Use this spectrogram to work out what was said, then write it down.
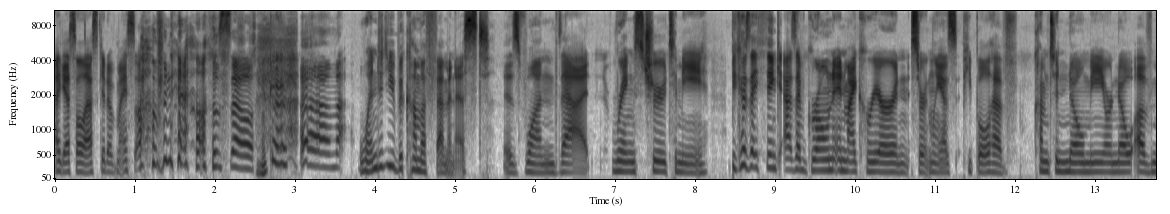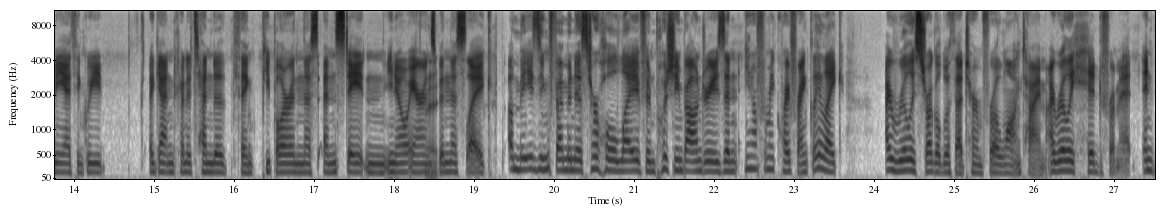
I guess I'll ask it of myself now. so, okay. Um, when did you become a feminist? Is one that rings true to me because I think as I've grown in my career, and certainly as people have come to know me or know of me, I think we again kind of tend to think people are in this end state and you know Erinn's Right. been this like amazing feminist her whole life and pushing boundaries and you know for me quite frankly like I really struggled with that term for a long time. I really hid from it and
